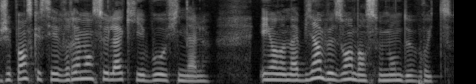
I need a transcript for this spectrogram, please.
Je pense que c'est vraiment cela qui est beau au final. Et on en a bien besoin dans ce monde de brut.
